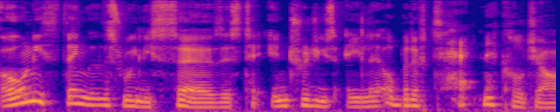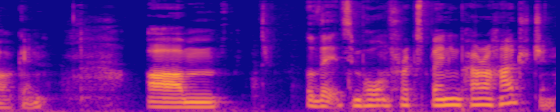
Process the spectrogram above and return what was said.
only thing that this really serves is to introduce a little bit of technical jargon um, that's important for explaining parahydrogen.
